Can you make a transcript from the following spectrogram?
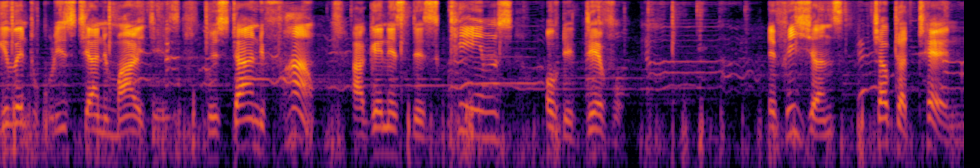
given to Christian marriages to stand firm against the schemes of the devil. Ephesians chapter 10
